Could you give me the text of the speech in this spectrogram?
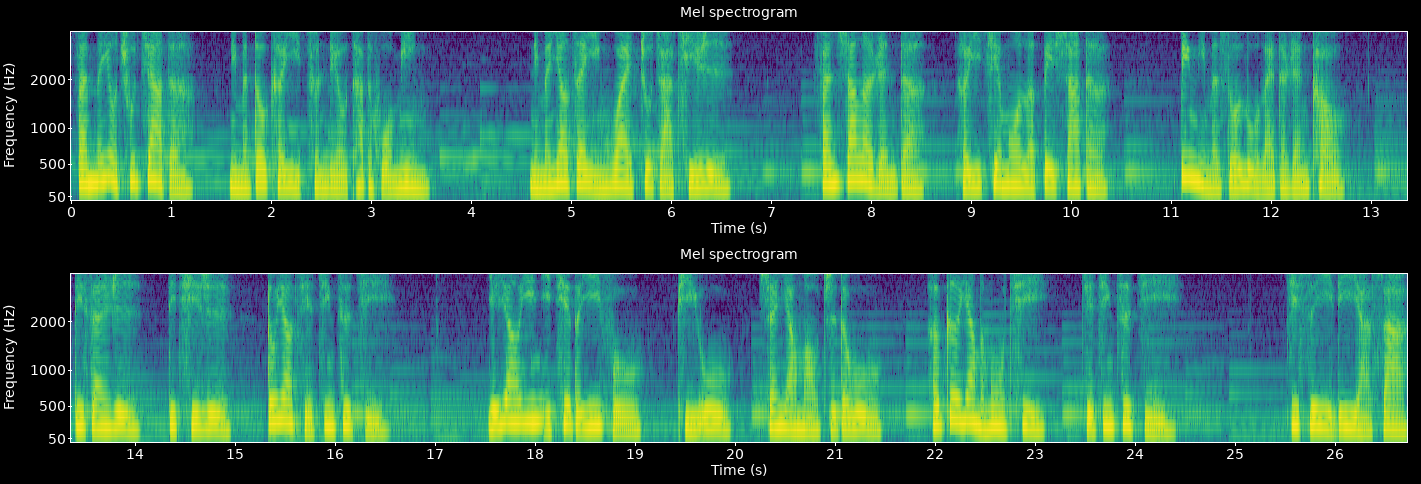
凡没有出嫁的，你们都可以存留她的活命。”你们要在营外驻扎七日，凡杀了人的和一切摸了被杀的，并你们所掳来的人口，第三日、第七日都要洁净自己，也要因一切的衣服、皮物、山羊毛织的物和各样的木器洁净自己。祭司以利亚撒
